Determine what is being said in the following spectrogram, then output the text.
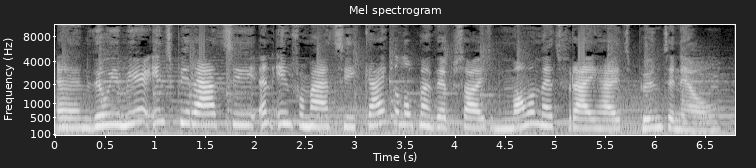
En wil je meer inspiratie en informatie? Kijk dan op mijn website mamametvrijheid.nl.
